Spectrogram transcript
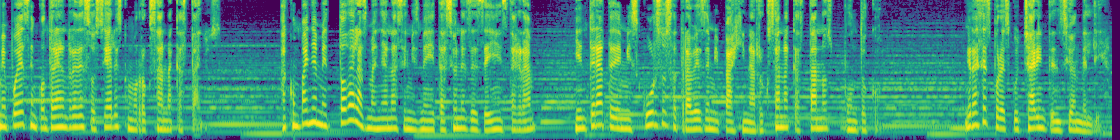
me puedes encontrar en redes sociales como Roxana Castaños. Acompáñame todas las mañanas en mis meditaciones desde Instagram y entérate de mis cursos a través de mi página roxanacastanos.com. Gracias por escuchar Intención del Día.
